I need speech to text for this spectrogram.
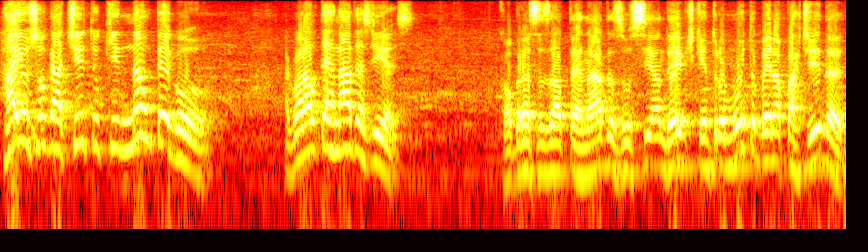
Railson Gatito, que não pegou. Agora alternadas, Dias. Cobranças alternadas, o Cian David, que entrou muito bem na partida,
